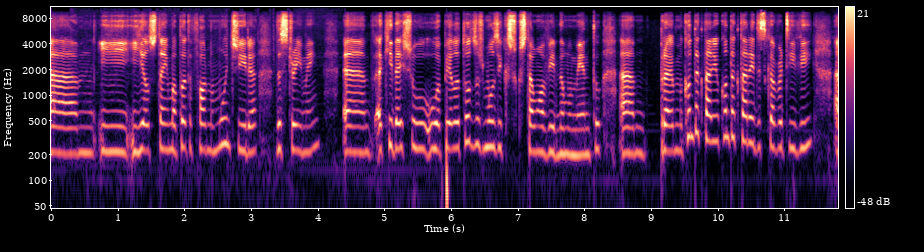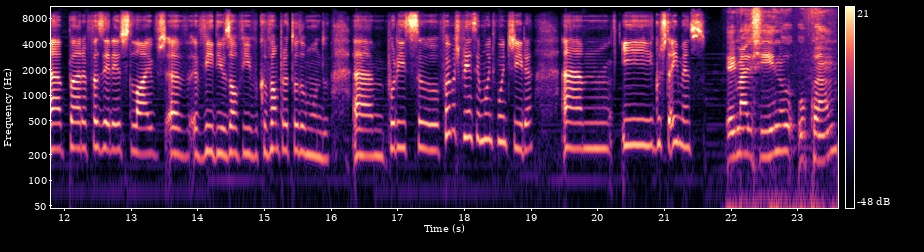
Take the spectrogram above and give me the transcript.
um, e, e, eles têm uma plataforma muito gira de streaming. aqui deixo o, apelo a todos os músicos que estão a ouvir no momento. Um, para me contactar. Eu contactarei a Discover TV uh, para fazer estes lives, uh, vídeos ao vivo que vão para todo o mundo. Um, por isso, foi uma experiência muito, muito gira um, e gostei imenso. Eu imagino o quão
